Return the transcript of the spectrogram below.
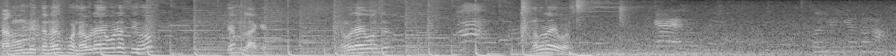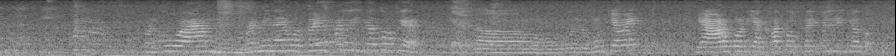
તાર મમ્મી તને હરખો નવરાયો નથી હો? કેમ લાગે? નવરાયો છે? નવરાયો છે? તું તો તો કે? અ, કહેવાય? ત્યાં ખાતો તો પલ્લી ગયો તો.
